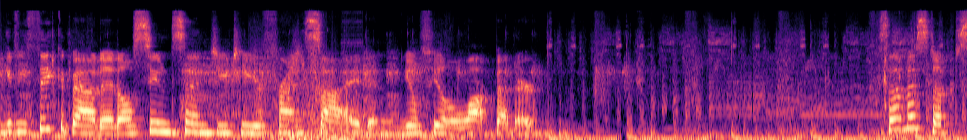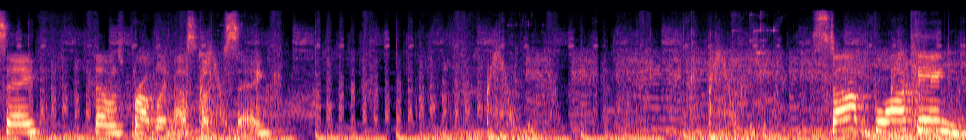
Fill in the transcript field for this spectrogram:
Like, if you think about it, I'll soon send you to your friend's side, and you'll feel a lot better. Is that messed up to say? That was probably messed up to say. Stop blocking!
